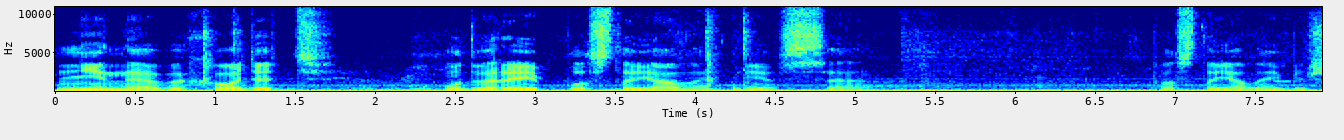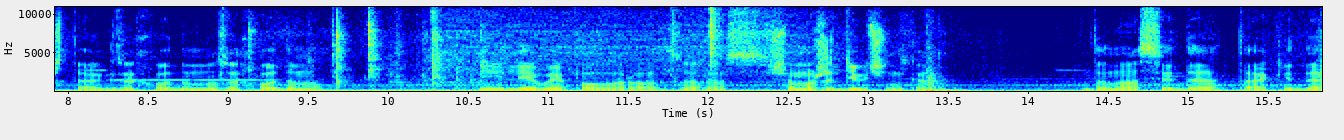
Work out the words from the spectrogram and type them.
Ні, не виходять. У дверей постояли і все. Постояли і більш так. Заходимо, заходимо. І лівий поворот. Зараз. Ще може дівчинка до нас іде, так іде.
